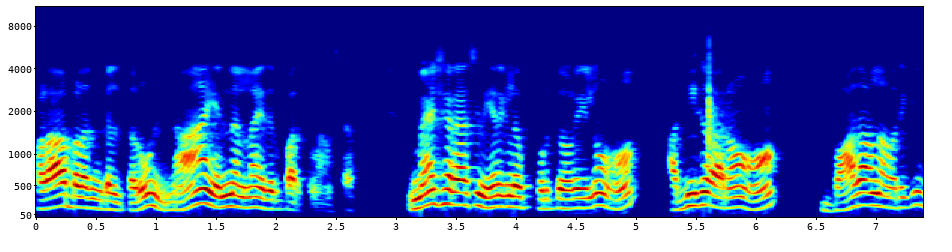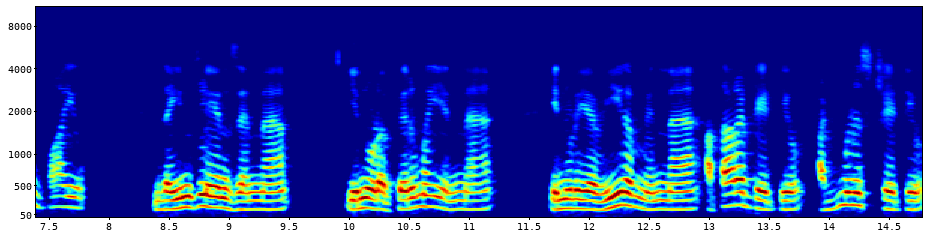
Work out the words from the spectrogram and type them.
பலாபலன்கள் தரும் நான் என்னெல்லாம் எதிர்பார்க்கலாம் சார்? மேஷ ராசி நேர்களை பொறுத்தவரையிலும் அதிகாரம் பாதாளம் வரைக்கும் பாயும். இந்த இன்ஃப்ளூயன்ஸ் என்ன என்னோட பெருமை என்ன? என்னுடைய வீரம் என்ன? அத்தாரிட்டேட்டிவ் அட்மினிஸ்ட்ரேட்டிவ்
